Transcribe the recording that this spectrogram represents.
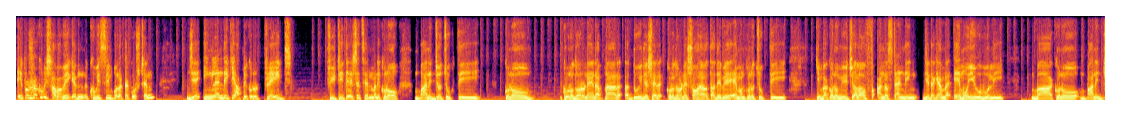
এই প্রশ্নটা খুবই স্বাভাবিক খুবই সিম্পল একটা কোশ্চেন যে, ইংল্যান্ডে কি আপনি কোনো ট্রেড ট্রিটিতে এসেছেন? মানে কোনো বাণিজ্য চুক্তি, কোনো কোনো ধরনের আপনার দুই দেশের কোনো ধরনের সহায়তা দেবে, এমন কোনো চুক্তি কিংবা কোনো মিউচুয়াল অফ আন্ডারস্ট্যান্ডিং যেটাকে আমরা এমওইউ বলি বা কোনো বাণিজ্য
